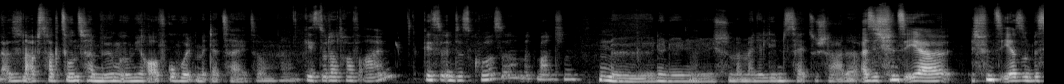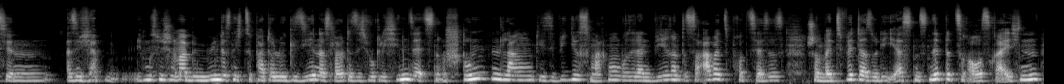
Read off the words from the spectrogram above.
also ein Abstraktionsvermögen irgendwie raufgeholt mit der Zeit. So. Gehst du darauf ein? Gehst du in Diskurse mit manchen? Nö, nö, nö, nö. Ich finde meine Lebenszeit zu schade. Also ich finde es eher, ich finde eher so ein bisschen, also ich, hab, ich muss mich schon immer bemühen, das nicht zu pathologisieren, dass Leute sich wirklich hinsetzen und stundenlang diese Videos machen, wo sie dann während des Arbeitsprozesses schon bei Twitter so die ersten Snippets rausreichen,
